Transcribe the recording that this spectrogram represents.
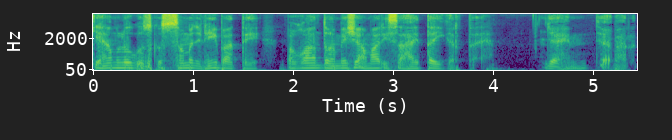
कि हम लोग उसको समझ नहीं पाते। भगवान तो हमेशा हमारी सहायता ही करता है। जय हिंद, जय भारत।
